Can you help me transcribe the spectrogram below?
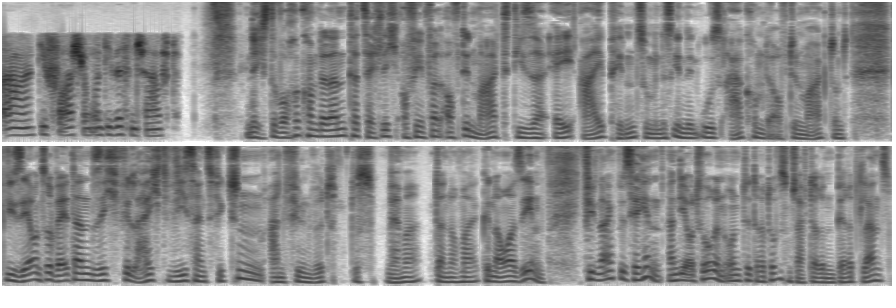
äh, die Forschung und die Wissenschaft. Nächste Woche kommt er dann tatsächlich auf jeden Fall auf den Markt, dieser AI-Pin, zumindest in den USA kommt er auf den Markt. Und wie sehr unsere Welt dann sich vielleicht wie Science Fiction anfühlen wird, das werden wir dann nochmal genauer sehen. Vielen Dank bis hierhin an die Autorin und Literaturwissenschaftlerin Berit Glanz.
